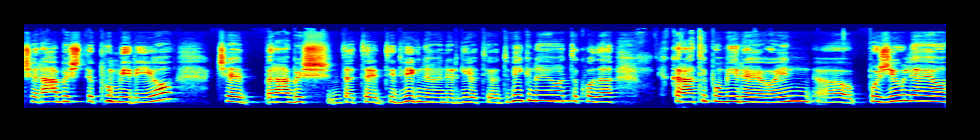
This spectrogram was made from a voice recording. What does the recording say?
Če rabiš, te pomirijo, če rabiš, da te, ti dvignejo energijo, ti jo dvignejo. Tako da hkrati pomirjajo in uh, poživljajo.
